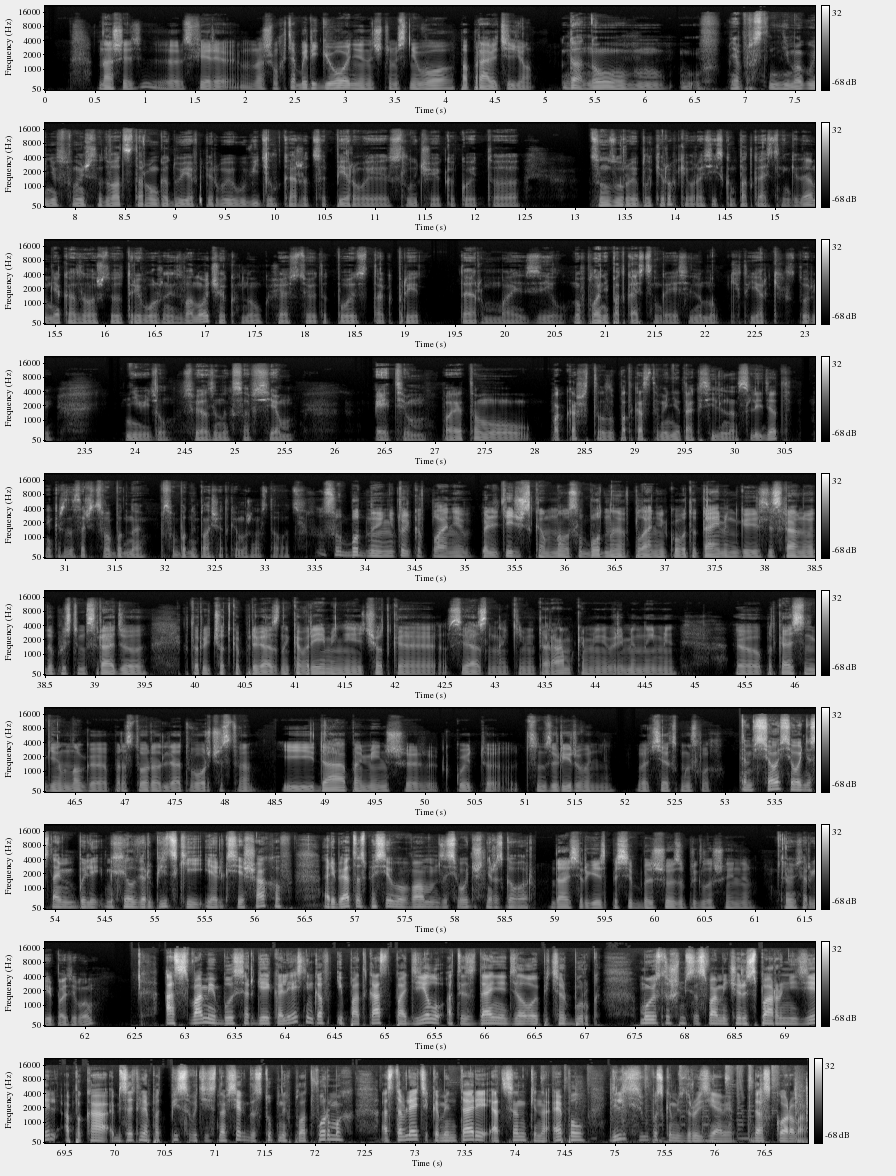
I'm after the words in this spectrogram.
в нашей э, сфере, в нашем хотя бы регионе, начнем с него, поправить ее. Да, ну, я просто не могу не вспомнить, что в 22 году я впервые увидел, кажется, первые случаи какой-то цензуры и блокировки в российском подкастинге, да, мне казалось, что это тревожный звоночек, но, к счастью, этот поезд так притормозил. Ну, в плане подкастинга я сильно много каких-то ярких историй не видел, связанных со всем этим. Поэтому пока что за подкастами не так сильно следят. Мне кажется, достаточно свободная, свободной площадкой можно оставаться. Свободная не только в плане политическом, но свободная в плане какого-то тайминга, если сравнивать, допустим, с радио, которые четко привязаны ко времени, четко связаны какими-то рамками временными. Э, в подкастинге много простора для творчества. И да, поменьше какое-то цензурирование во всех смыслах. На этом все. Сегодня с нами были Михаил Вербицкий и Алексей Шахов. Ребята, спасибо вам за сегодняшний разговор. Да, Сергей, спасибо большое за приглашение. Сергей, спасибо. А с вами был Сергей Колесников и подкаст по делу от издания «Деловой Петербург». Мы услышимся с вами через пару недель, а пока обязательно подписывайтесь на всех доступных платформах, оставляйте комментарии и оценки на Apple, делитесь выпусками с друзьями. До скорого!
